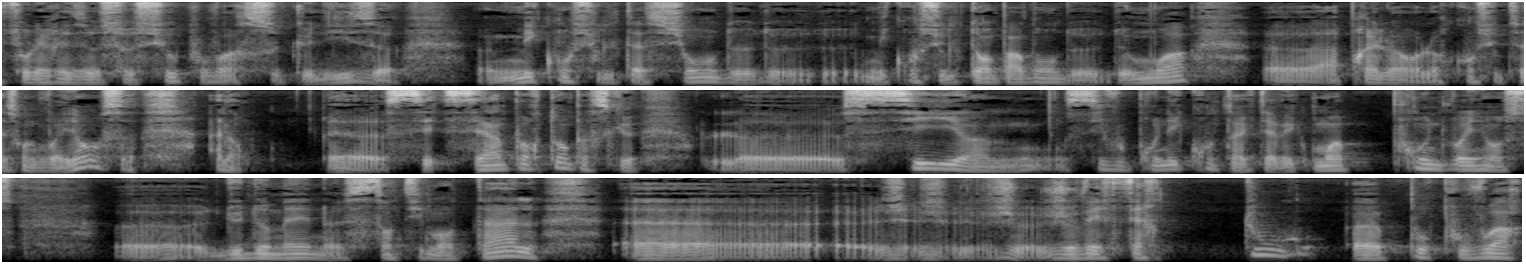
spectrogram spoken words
sur les réseaux sociaux pour voir ce que disent mes consultations de, mes consultants pardon de, moi après leur, leur consultation de voyance. Alors c'est important parce que si si vous prenez contact avec moi pour une voyance du domaine sentimental, euh, je, je, je, vais faire tout euh, pour pouvoir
